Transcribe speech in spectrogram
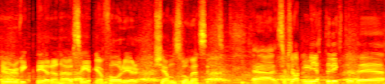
Hur viktig är den här segern för er känslomässigt? Eh, såklart den är jätteviktig. Det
